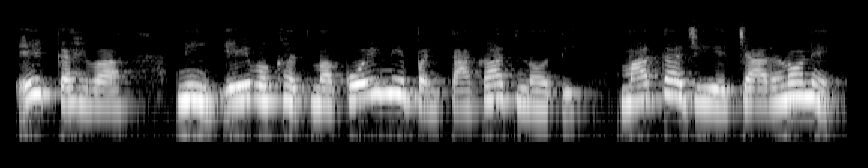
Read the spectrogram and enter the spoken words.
એ કહેવાની એ વખતમાં કોઈને પણ તાકાત નહોતી. માતાજીએ ચારણોને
